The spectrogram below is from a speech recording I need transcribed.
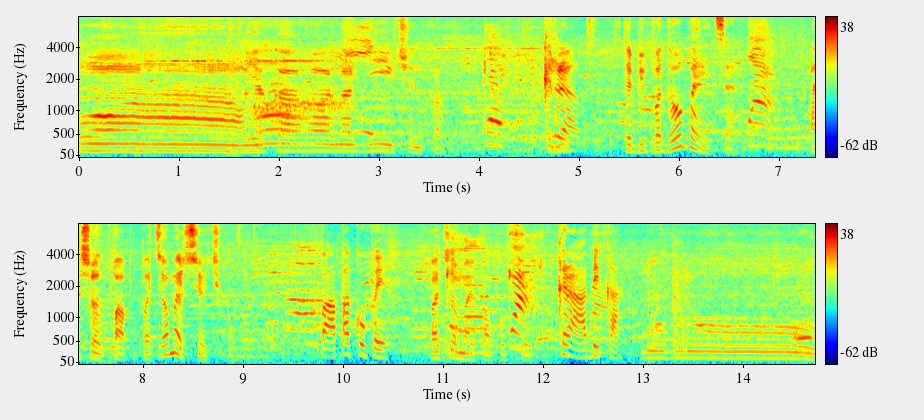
Вау, яка гарна дівчинка. Краб. Тобі- Краб. Тобі подобається? Да. А що, папу, поцьомаєш щечку? Папа купив Поцьомай папу в щечку. крабіка. Люблю.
